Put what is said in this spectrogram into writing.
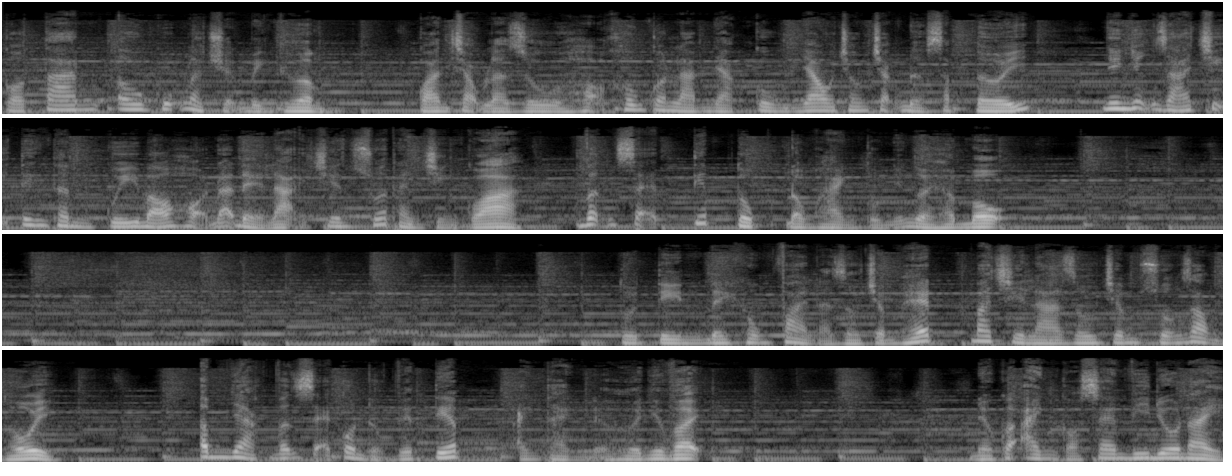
có tan Âu cũng là chuyện bình thường. Quan trọng là dù họ không còn làm nhạc cùng nhau trong chặng đường sắp tới, nhưng những giá trị tinh thần quý báu họ đã để lại trên suốt hành trình qua vẫn sẽ tiếp tục đồng hành cùng những người hâm mộ. Tôi tin đây không phải là dấu chấm hết mà chỉ là dấu chấm xuống dòng thôi. Âm nhạc vẫn sẽ còn được viết tiếp, anh Thành đã hứa như vậy. Nếu các anh có xem video này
